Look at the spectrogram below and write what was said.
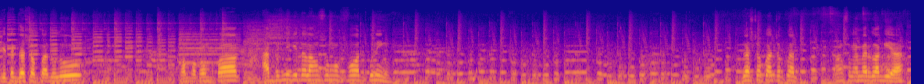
kita gas coklat dulu. Kompak-kompak. Habis ini kita langsung ngevote kuning. Gas coklat-coklat. Langsung emer lagi ya.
